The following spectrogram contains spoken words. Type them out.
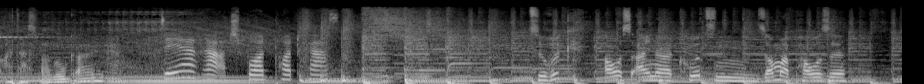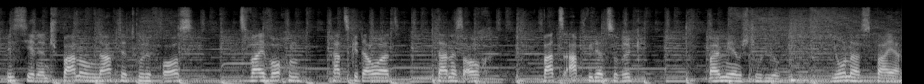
Oh, das war so geil. Der Radsport-Podcast. Zurück aus einer kurzen Sommerpause. Bisschen Entspannung nach der Tour de France. Zwei Wochen hat's gedauert. Dann ist auch What's Up wieder zurück bei mir im Studio. Jonas Bayer,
